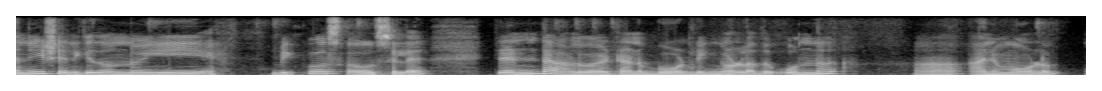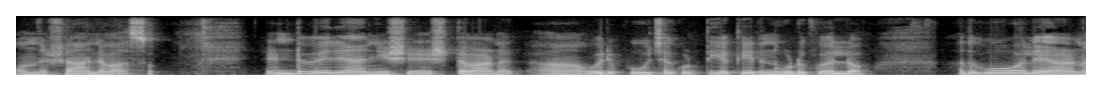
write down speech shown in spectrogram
അനീഷ് എനിക്ക് തോന്നുന്നു ഈ ബിഗ് ബോസ് ഹൗസിൽ രണ്ടാളുമായിട്ടാണ് ബോണ്ടിങ് ഉള്ളത്. ഒന്ന് അനുമോളും ഒന്ന് ഷാനവാസും. രണ്ടുപേരെ അനീഷ് ഇഷ്ടമാണ്. ഒരു പൂച്ചക്കുട്ടിയൊക്കെ ഇരുന്ന് കൊടുക്കുമല്ലോ അതുപോലെയാണ്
